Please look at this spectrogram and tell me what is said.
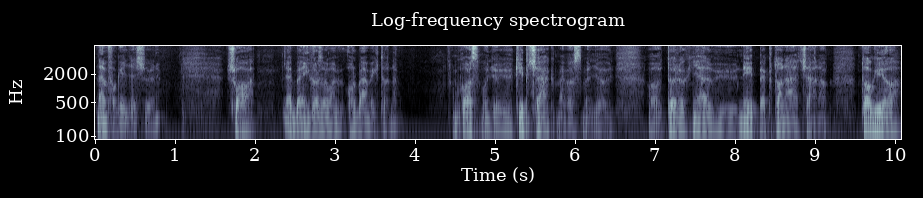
nem fog egyesülni. Soha. Ebben igaza van Orbán Viktornak. Amikor azt mondja, hogy ő Kipcsák, meg azt mondja, hogy a török nyelvű népek tanácsának tagja,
